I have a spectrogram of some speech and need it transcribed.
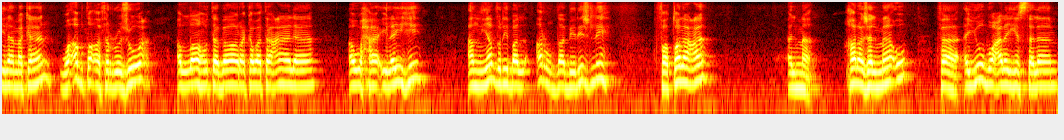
إلى مكان وأبطأ في الرجوع الله تبارك وتعالى أوحى إليه أن يضرب الأرض برجله فطلع الماء. خرج الماء فأيوب عليه السلام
